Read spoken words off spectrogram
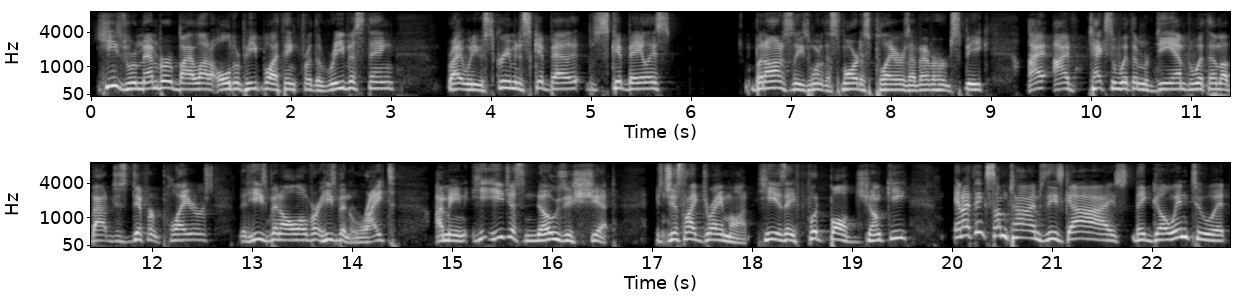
he's remembered by a lot of older people. I think for the Revis thing, right when he was screaming to Skip ba- Skip Bayless, but honestly, he's one of the smartest players I've ever heard speak. I, I've texted with him or DM'd with him about just different players that he's been all over. He's been right. I mean, he, he just knows his shit. It's just like Draymond. He is a football junkie. And I think sometimes these guys, they go into it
